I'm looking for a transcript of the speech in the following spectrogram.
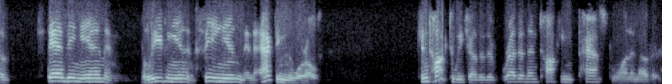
of standing in and believing in and seeing in and acting in the world can talk to each other rather than talking past one another.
